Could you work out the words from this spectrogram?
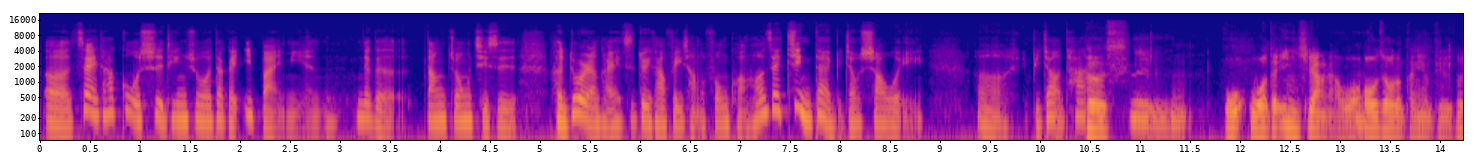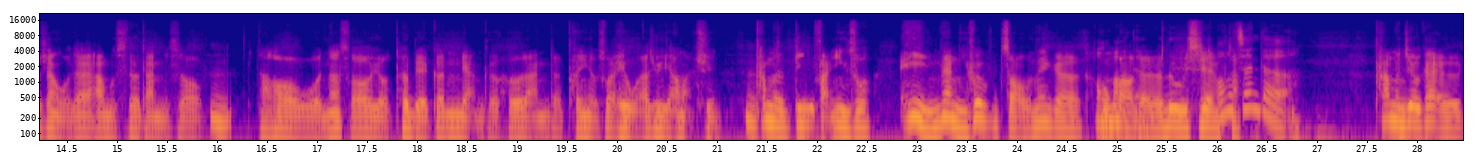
呃，在他过世，听说大概一百年那个当中，其实很多人还是对他非常的疯狂。好像在近代比较稍微呃比较他。可是，嗯，我我的印象啊，我欧洲的朋友，比如说像我在阿姆斯特丹的时候，嗯，然后我那时候有特别跟两个荷兰的朋友说，哎，我要去亚马逊，他们的第一反应说。哎、欸，那你会走那个红宝德的路线吗？哦，真的，他们就开始，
